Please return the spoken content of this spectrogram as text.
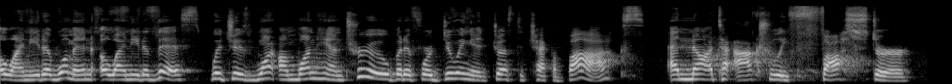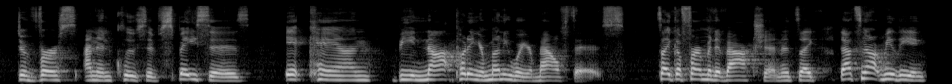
Oh, I need a woman. Oh, I need a this, which is one, on one hand true, but if we're doing it just to check a box and not to actually foster diverse and inclusive spaces, it can be not putting your money where your mouth is. It's like affirmative action. It's like that's not really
